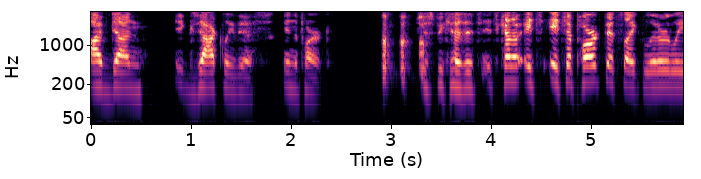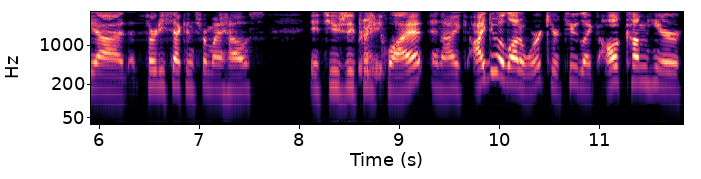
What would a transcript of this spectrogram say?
I've done exactly this in the park just because it's it's kind of it's it's a park that's like literally uh 30 seconds from my house it's usually pretty Right. quiet and i i do a lot of work here too like i'll come here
